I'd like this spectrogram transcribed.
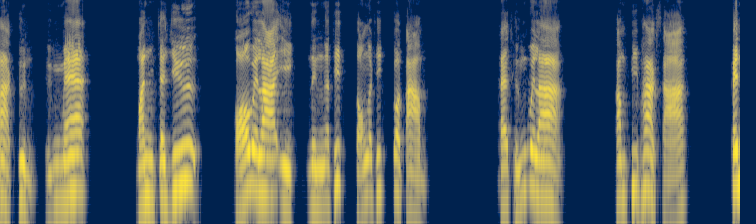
มากขึ้น ถึงแม้ มันจะยื้อขอเวลาอีกหนึ่งอาทิตย์สองอาทิตย์ก็ตาม แต่ถึงเวลาคำพิพากษา เป็น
